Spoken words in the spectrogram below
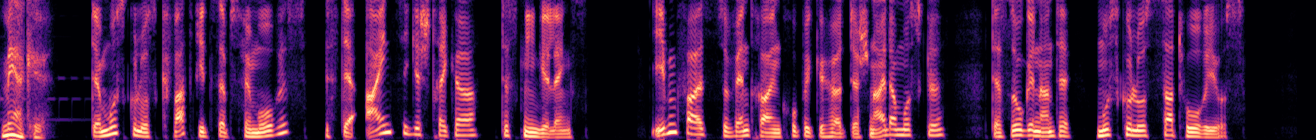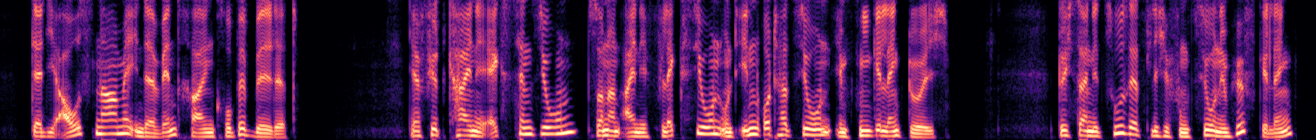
Merke. Der Musculus quadriceps femoris ist der einzige Strecker des Kniegelenks. Ebenfalls zur ventralen Gruppe gehört der Schneidermuskel, der sogenannte Musculus sartorius, der die Ausnahme in der ventralen Gruppe bildet. Der führt keine Extension, sondern eine Flexion und Innenrotation im Kniegelenk durch. Durch seine zusätzliche Funktion im Hüftgelenk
